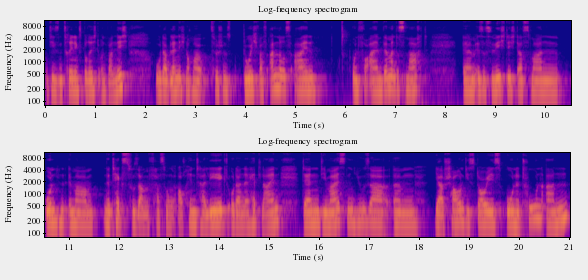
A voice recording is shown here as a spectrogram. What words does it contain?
diesen Trainingsbericht und wann nicht. Oder blende ich nochmal zwischendurch was anderes ein. Und vor allem, wenn man das macht, ähm, ist es wichtig, dass man unten immer eine Textzusammenfassung auch hinterlegt oder eine Headline, denn die meisten User ähm, ja, schauen die Stories ohne Ton an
